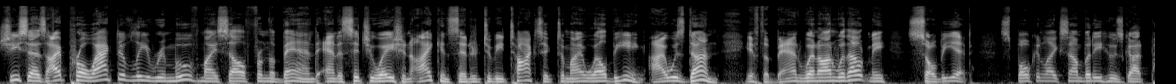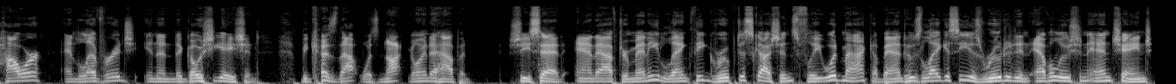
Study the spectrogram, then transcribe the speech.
She says, I proactively removed myself from the band and a situation I considered to be toxic to my well being. I was done. If the band went on without me, so be it. Spoken like somebody who's got power and leverage in a negotiation, because that was not going to happen. She said, and after many lengthy group discussions, Fleetwood Mac, a band whose legacy is rooted in evolution and change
